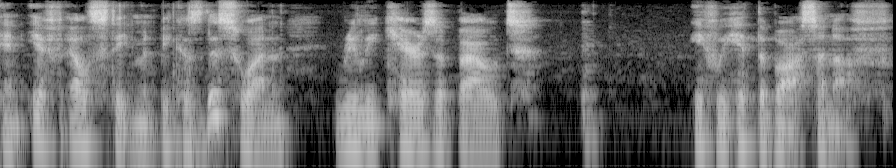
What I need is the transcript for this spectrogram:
an if-else statement because this one really cares about if we hit the boss enough.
